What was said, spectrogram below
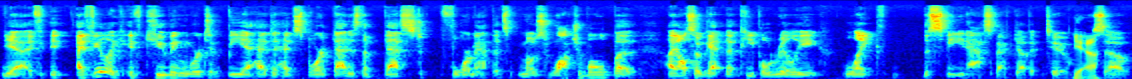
Yeah, if it, I feel like if cubing were to be a head to head sport, that is the best format that's most watchable. But I also get that people really like the speed aspect of it too. Yeah. So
